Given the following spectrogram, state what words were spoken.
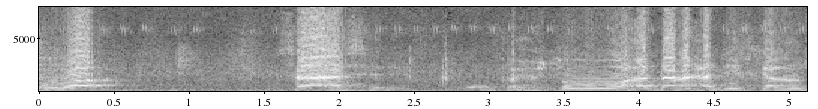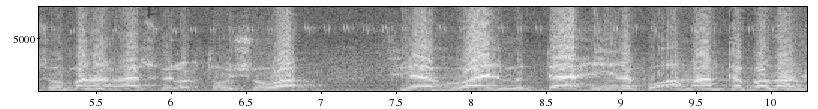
شواء ساسري احتووا هدنا حديث كان نصوبنا غاسكر احتووا شواء في أهواء المداحين كو تبضن.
